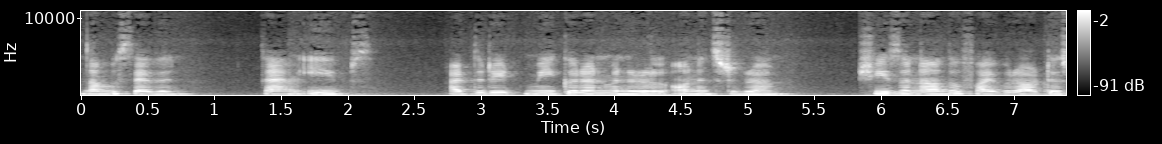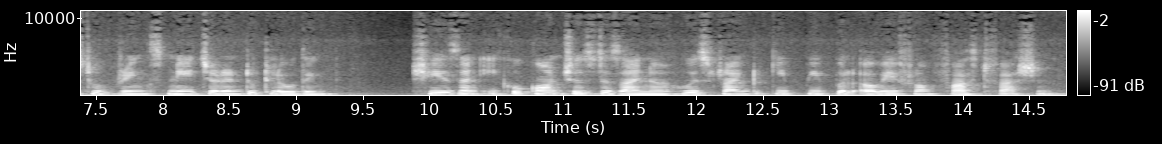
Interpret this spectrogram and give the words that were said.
Number 7. Sam Ives at the rate Maker and Mineral on Instagram. She is another fiber artist who brings nature into clothing. She is an eco conscious designer who is trying to keep people away from fast fashion.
